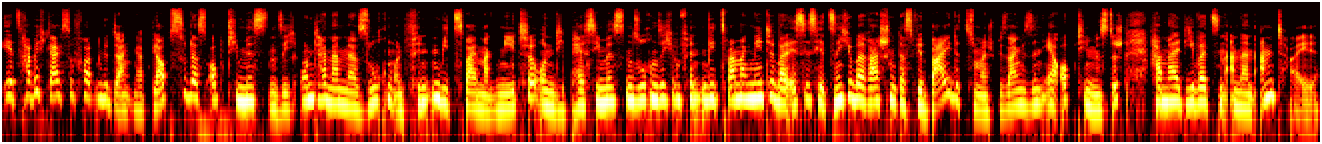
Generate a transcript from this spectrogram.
jetzt habe ich gleich sofort einen Gedanken gehabt. Glaubst du, dass Optimisten sich untereinander suchen und finden wie zwei Magnete und die Pessimisten suchen sich und finden wie zwei Magnete? Weil es ist jetzt nicht überraschend, dass wir beide zum Beispiel sagen, wir sind eher optimistisch, haben halt jeweils einen anderen Anteil.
